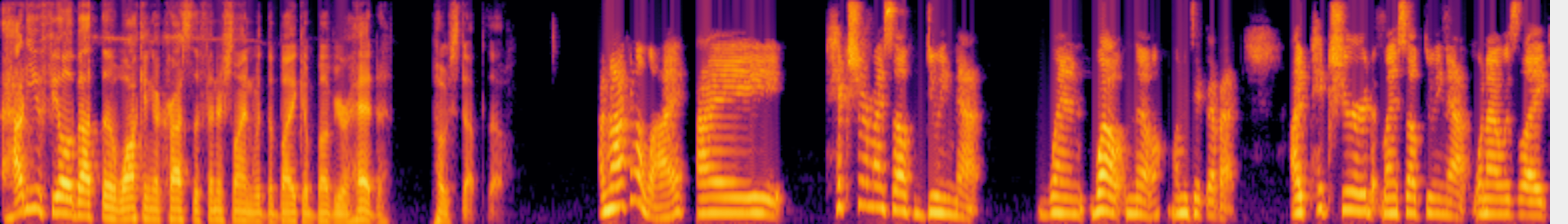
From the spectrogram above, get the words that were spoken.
How do you feel about the walking across the finish line with the bike above your head post up though? I'm not gonna lie. I picture myself doing that when. Well, no. Let me take that back. I pictured myself doing that when I was like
